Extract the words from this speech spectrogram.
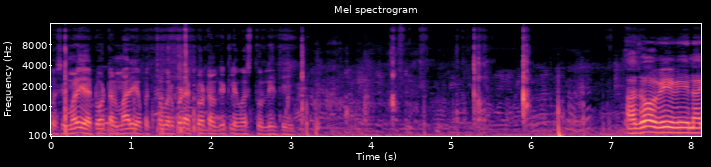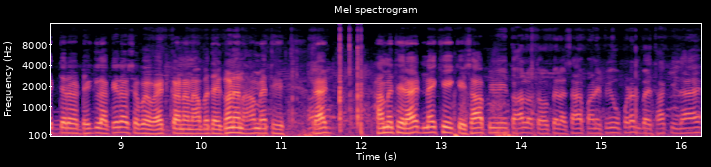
પછી મળીએ. ટોટલ મારીએ, પછી ખબર પડે ટોટલ કેટલી વસ્તુ લીધી. આ જો વી વી ને અત્યારે ઢીગલા કર્યા છે ભાઈ વાટકાના આ બધા ગણે ને સામેથી રાઈડ સામેથી રાઈડ નાખી કે ચા પીવી તો હાલો તો પેલા ચા પાણી પીવું પડે ને ભાઈ થાકી જાય.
